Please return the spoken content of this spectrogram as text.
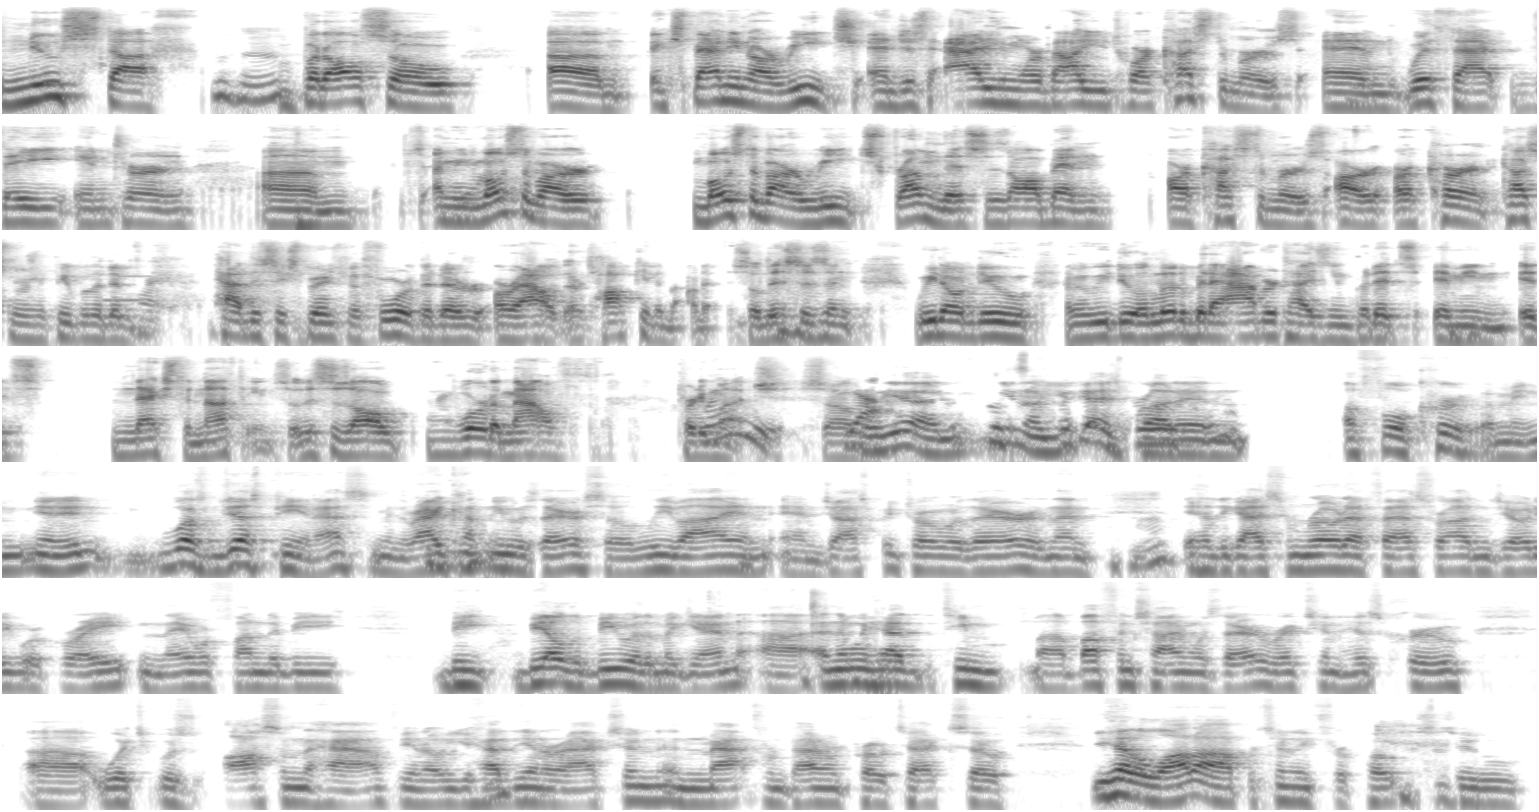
new stuff, Mhm. but also um, expanding our reach and just adding more value to our customers. And with that, they in turn, um, I mean, most of our most of our reach from this has all been our customers, our, our current customers or people that have had this experience before that are, are out there talking about it. So this mm-hmm. isn't, we don't do, I mean, we do a little bit of advertising, but it's, I mean, it's next to nothing. So this is all word of mouth pretty right. much. So yeah. Well, yeah, you know, you guys brought in a full crew. I mean, it wasn't just PNS. I mean, the ride mm-hmm. company was there, so Levi and, and Josh Petro were there, and then mm-hmm. you had the guys from Road FS, Rod and Jody were great, and they were fun to be be be able to be with them again. Uh, and then we had the team uh, Buff and Shine was there, Rich and his crew, uh, which was awesome to have. You know, you had the interaction, and Matt from Diamond Protect, so you had a lot of opportunity for folks to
